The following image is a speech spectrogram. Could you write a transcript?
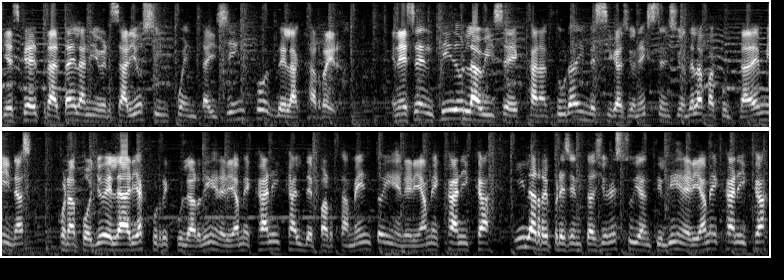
y es que se trata del aniversario 55 de la carrera. En ese sentido, la Vicedecanatura de Investigación y Extensión de la Facultad de Minas, con apoyo del Área Curricular de Ingeniería Mecánica, el Departamento de Ingeniería Mecánica y la representación estudiantil de Ingeniería Mecánica,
